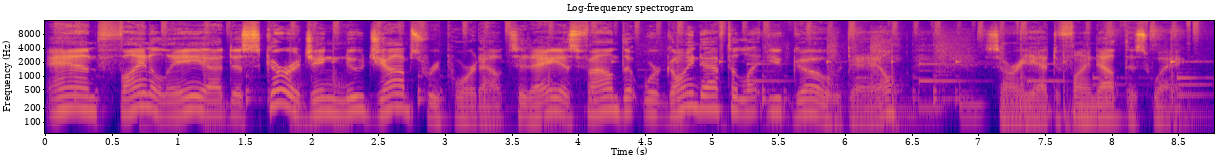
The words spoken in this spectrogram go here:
And finally, a discouraging new jobs report out today has found that we're going to have to let you go, Dale. Sorry you had to find out this way.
